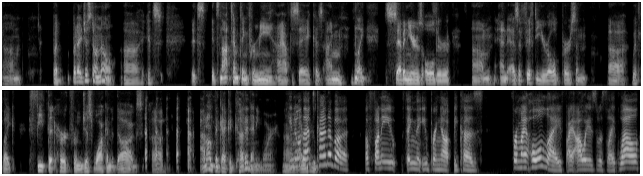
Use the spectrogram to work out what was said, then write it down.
Um, but but I just don't know. Uh, it's it's it's not tempting for me, I have to say, because I'm like seven years older, um, and as a 50 year old person uh, with like feet that hurt from just walking the dogs, uh, I don't think I could cut it anymore. Um, you know, that's really... kind of a a funny thing that you bring up because for my whole life, I always was like, well,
